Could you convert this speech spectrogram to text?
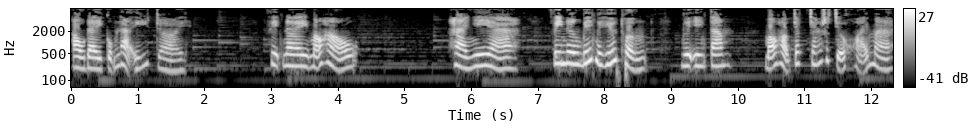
Âu đây cũng là ý trời. Việc này mẫu hậu... Hài Nhi à, Vi Nương biết người hiếu thuận, người yên tâm, mẫu hậu chắc chắn sẽ chữa khỏi mà,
